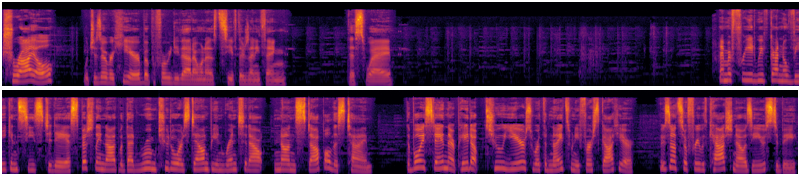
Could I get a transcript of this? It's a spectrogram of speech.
trial, which is over here. But before we do that, I want to see if there's anything this way. I'm afraid we've got no vacancies today, especially not with that room two doors down being rented out non-stop all this time. The boy staying there paid up two years' worth of nights when he first got here. He's not so free with cash now as he used to be.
